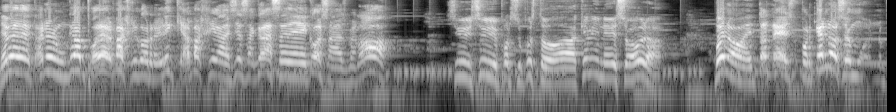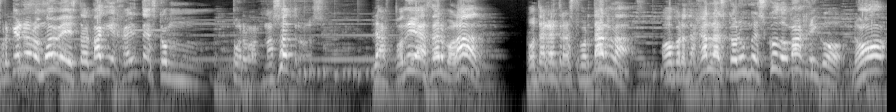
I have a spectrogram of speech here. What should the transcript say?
Debe de tener un gran poder mágico, reliquias mágicas y esa clase de cosas, ¿verdad? Sí, sí, por supuesto. ¿A qué viene eso ahora? Bueno, entonces, ¿por qué no se ¿por qué no lo mueve estas máquinas con por nosotros? Las podría hacer volar, o teletransportarlas, o protegerlas con un escudo mágico, ¿no?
